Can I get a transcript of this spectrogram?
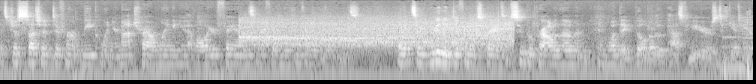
it's just such a different week when you're not traveling and you have all your fans and your family can come to games. And It's a really different experience. I'm super proud of them and, and what they've built over the past few years to get here.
